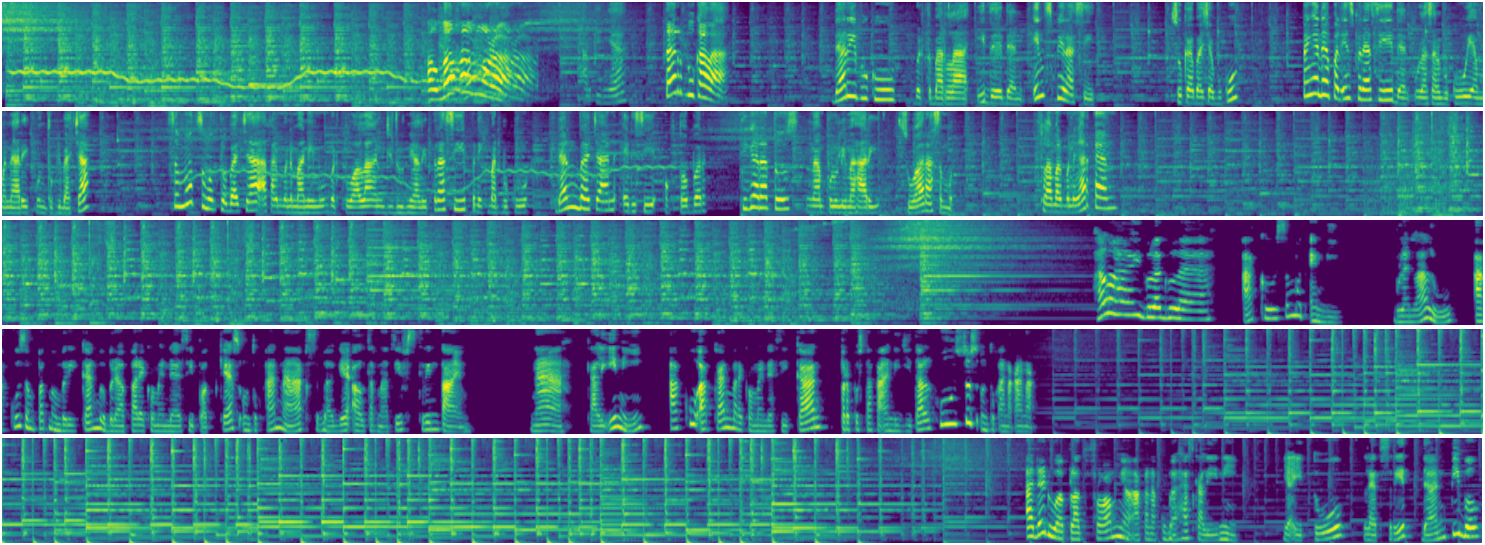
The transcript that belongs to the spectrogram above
Aloha Mura Artinya, terbukalah Dari buku, bertebarlah ide dan inspirasi Suka baca buku? Pengen dapat inspirasi dan ulasan buku yang menarik untuk dibaca? Semut-semut klub baca akan menemanimu bertualang di dunia literasi penikmat buku dan bacaan edisi Oktober 365 hari Suara Semut. Selamat mendengarkan! Halo hai gula-gula, aku Semut Andy. Bulan lalu, aku sempat memberikan beberapa rekomendasi podcast untuk anak sebagai alternatif screen time. Nah, kali ini aku akan merekomendasikan perpustakaan digital khusus untuk anak-anak. Ada dua platform yang akan aku bahas kali ini, yaitu Let's Read dan Pibo.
